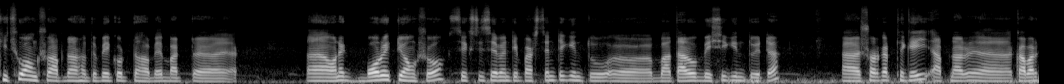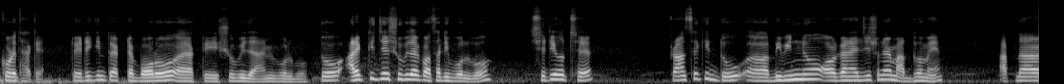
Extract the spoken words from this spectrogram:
কিছু অংশ আপনার হয়তো পে করতে হবে বাট অনেক বড় একটি অংশ সিক্সটি সেভেন্টি পার্সেন্টে কিন্তু বা তারও বেশি কিন্তু এটা সরকার থেকেই আপনার কাভার করে থাকে। তো এটা কিন্তু একটা বড় একটি সুবিধা আমি বলব। তো আরেকটি যে সুবিধার কথাটি বলব, সেটি হচ্ছে, ফ্রান্সে কিন্তু বিভিন্ন অর্গানাইজেশনের মাধ্যমে আপনার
